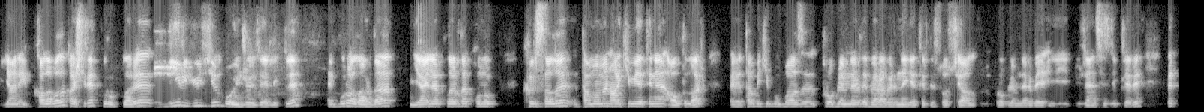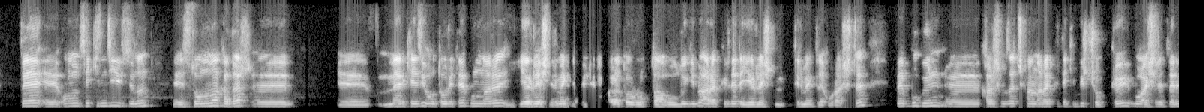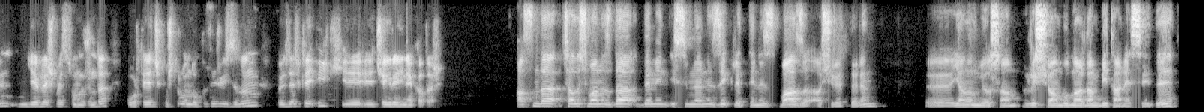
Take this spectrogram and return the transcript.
yani kalabalık aşiret grupları bir yüzyıl boyunca özellikle buralarda yaylaklarda konup kırsalı tamamen hakimiyetine aldılar. E, tabii ki bu bazı problemleri de beraberine getirdi. Sosyal problemleri ve e, düzensizlikleri. Ve, ve e, 18. yüzyılın e, sonuna kadar e, e, merkezi otorite bunları yerleştirmekle, bütün imparatorlukta olduğu gibi Arapgir'de de yerleştirmekle uğraştı. Ve bugün e, karşımıza çıkan Arapgir'deki birçok köy bu aşiretlerin yerleşmesi sonucunda ortaya çıkmıştır. 19. yüzyılın özellikle ilk e, çeyreğine kadar. Aslında çalışmanızda demin isimlerini zikrettiğiniz bazı aşiretlerin e, yanılmıyorsam Rişvan bunlardan bir tanesiydi.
